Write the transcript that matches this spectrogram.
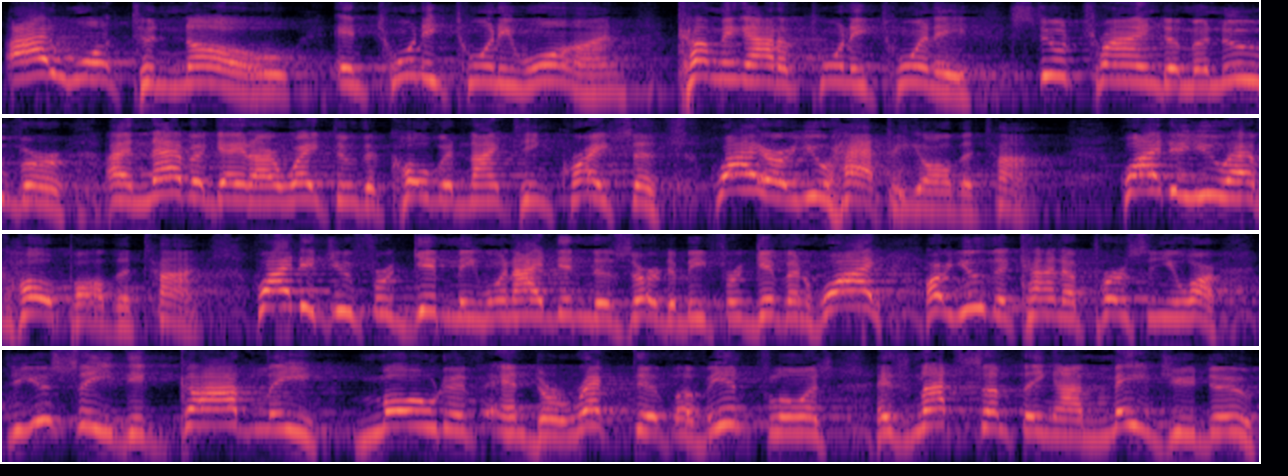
I want to know in 2021, coming out of 2020, still trying to maneuver and navigate our way through the COVID-19 crisis. Why are you happy all the time? Why do you have hope all the time? Why did you forgive me when I didn't deserve to be forgiven? Why are you the kind of person you are? Do you see the godly motive and directive of influence is not something I made you do.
